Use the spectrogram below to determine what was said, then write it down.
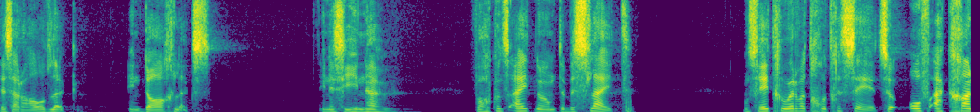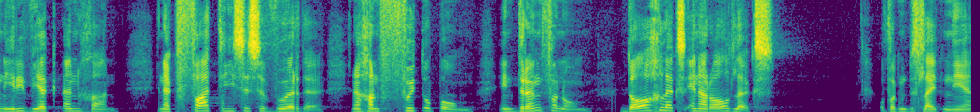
Dis herhaaldelik en daagliks. En is hier nou waar ons uitnooi om te besluit. Ons het gehoor wat God gesê het. So of ek gaan hierdie week ingaan en ek vat Jesus se woorde en ek gaan voet op hom en drink van hom daagliks en herhaaldeliks. Of ek moet besluit nee,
